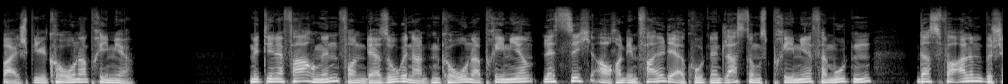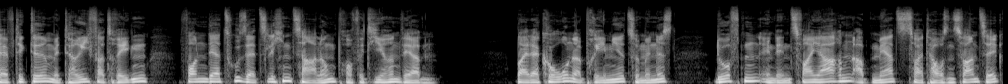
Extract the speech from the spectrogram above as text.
Beispiel Corona-Prämie. Mit den Erfahrungen von der sogenannten Corona-Prämie lässt sich auch in dem Fall der akuten Entlastungsprämie vermuten, dass vor allem Beschäftigte mit Tarifverträgen von der zusätzlichen Zahlung profitieren werden. Bei der Corona-Prämie zumindest durften in den zwei Jahren ab März 2020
